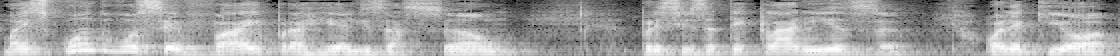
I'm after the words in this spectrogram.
mas quando você vai para a realização, precisa ter clareza. Olha aqui, ó.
